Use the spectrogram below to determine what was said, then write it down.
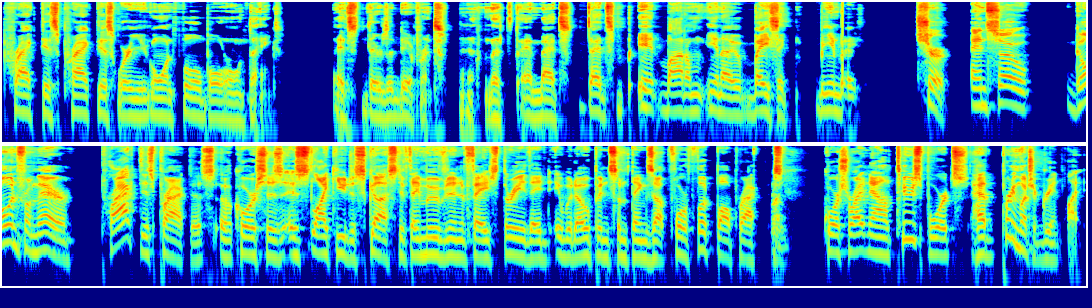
practice, practice where you're going full bore on things. It's there's a difference. That's and that's that's it. Bottom, you know, basic being basic. Sure. And so going from there, practice practice of course is is like you discussed if they moved into phase 3 they it would open some things up for football practice. Right. Of course right now two sports have pretty much a green light.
